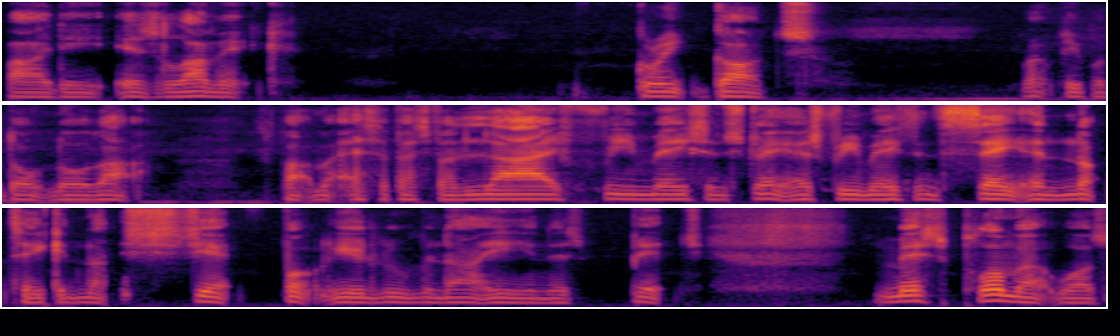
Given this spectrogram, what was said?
by the Islamic Greek gods. But people don't know that. Part of my SFS for life. Freemason, straight as Freemason, Satan, not taking that shit. Fuck the Illuminati in this bitch. Miss Plummer was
